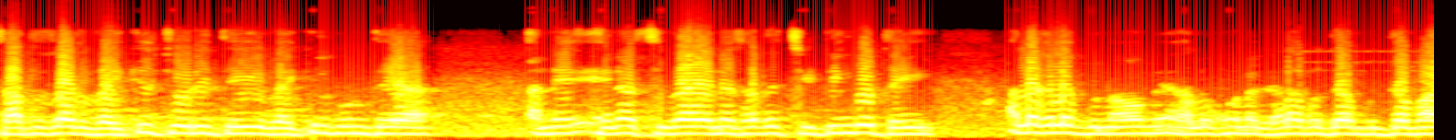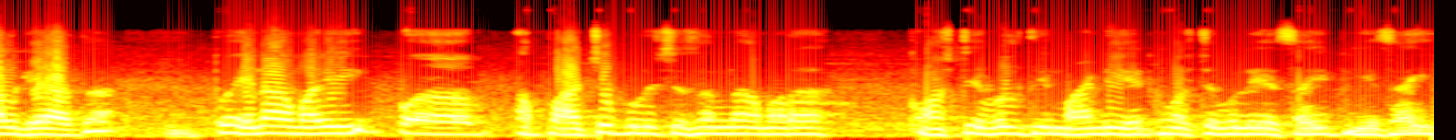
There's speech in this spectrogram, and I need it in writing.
સાથોસાથ વ્હીકલ ચોરી થઈ વ્હીકલ ગુમ થયા અને એના સિવાય એના સાથે ચીટિંગો થઈ અલગ અલગ ગુનાઓમાં આ લોકોના ઘણા બધા મુદ્દામાલ ગયા હતા. તો એના અમારી આ પાંચો પોલીસ સ્ટેશનના અમારા કોન્સ્ટેબલથી માંડી head constable, SI, PSI,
